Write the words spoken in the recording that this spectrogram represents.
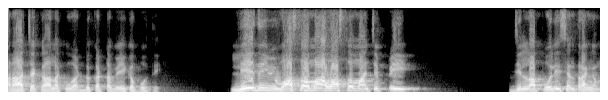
అరాచకాలకు అడ్డుకట్ట వేయకపోతే. లేదు ఇవి వాస్తవమా అవాస్తవమా అని చెప్పి జిల్లా పోలీస్ యంత్రాంగం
